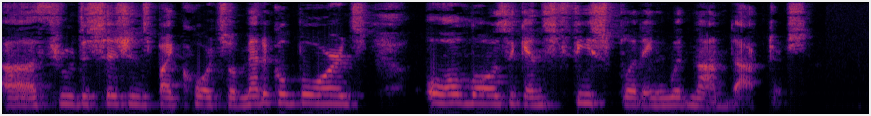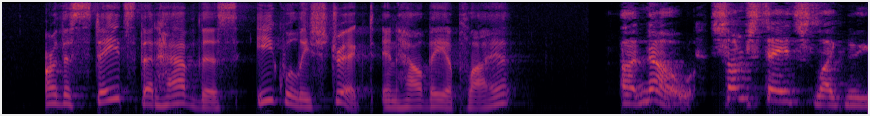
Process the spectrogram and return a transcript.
uh, through decisions by courts or medical boards, or laws against fee splitting with non-doctors. Are the states that have this equally strict in how they apply it? Uh, no. Some states like New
